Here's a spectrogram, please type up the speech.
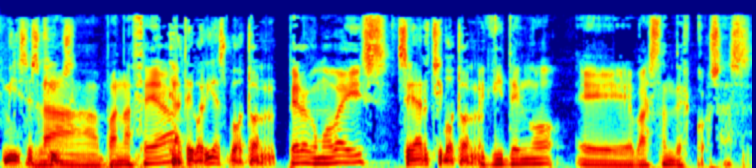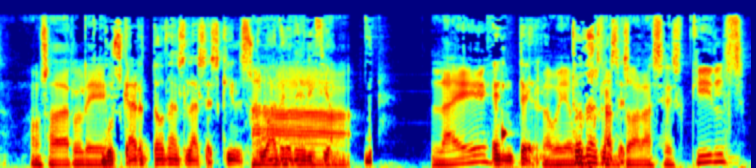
Mis la panacea. Categorías botón. Pero como veis, Search botón. aquí tengo eh, bastantes cosas. Vamos a darle. Buscar todas las skills. Cuadro de edición. La E. Enter. Lo voy a todas buscar las... todas las skills.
